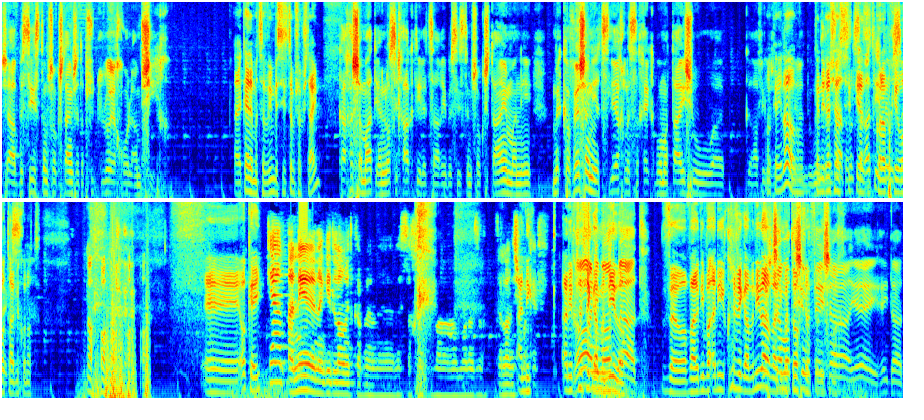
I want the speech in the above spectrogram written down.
שהיה בסיסטם שוק 2 שאתה פשוט לא יכול להמשיך. היה כאלה מצבים בסיסטם שוק 2? ככה שמעתי, אני לא שיחקתי לצערי בסיסטם שוק 2, אני מקווה שאני אצליח לשחק בו מתישהו אה, גרפיקה. אוקיי, לא, כנראה שעשיתי אז את כל הבחירות. הנכונות. אה, אוקיי, כן, אני נגיד לא מתכוון אה, לשחק במוד הזה, זה לא נשמע כיף. אני חושב לא, אני שגם אני לא. זהו, אבל אני- חושב שגם אני לא, אבל אני בטוח שאפילו 1999, ישמח. ייי, היי דאד.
